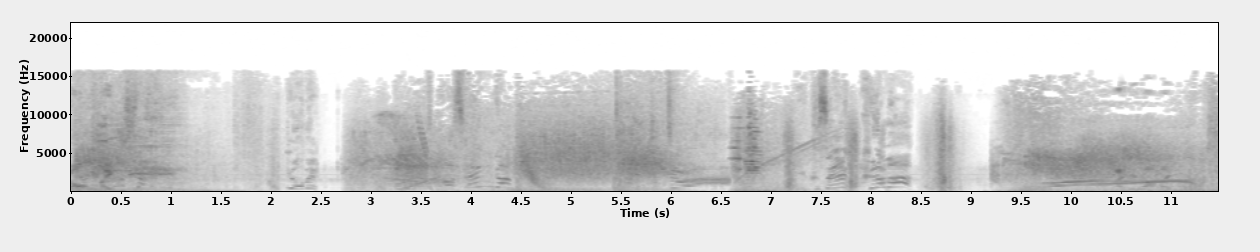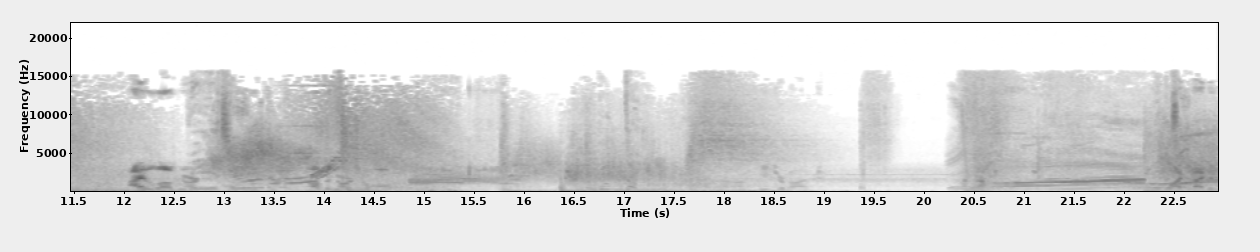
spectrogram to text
Don't like I do not like Naruto. I love Naruto. All the Naruto. Uh, he survived. Why did I just...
